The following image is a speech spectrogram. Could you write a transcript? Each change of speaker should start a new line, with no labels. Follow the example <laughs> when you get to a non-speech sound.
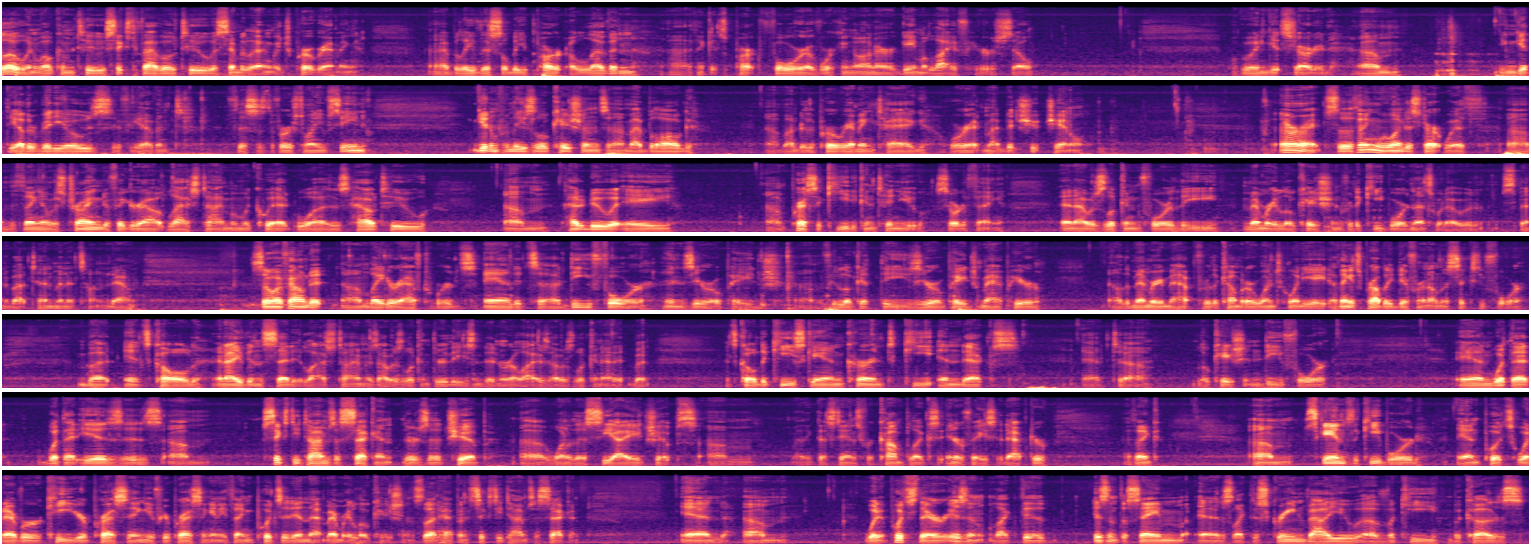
Hello and welcome to 6502 Assembly Language Programming. I believe this will be part 11. Uh, I think it's part 4 of working on our game of life here, so we'll go ahead and get started. Um, you can get the other videos if you haven't, if this is the first one you've seen. Get them from these locations, uh, my blog, um, under the programming tag, or at my BitChute channel. Alright, so the thing we wanted to start with, um, the thing I was trying to figure out last time when we quit was how to um, how to do a uh, press a key to continue sort of thing. And I was looking for the memory location for the keyboard, and that's what I would spend about 10 minutes hunting down. So I found it um, later afterwards, and it's a D4 in zero page. Um, if you look at the zero page map here, uh, the memory map for the Commodore 128. I think it's probably different on the 64, but it's called, and I even said it last time as I was looking through these and didn't realize I was looking at it, but it's called the Key Scan Current Key Index at uh, location D4. And what that what that is is um, 60 times a second. There's a chip, uh, one of the CIA chips. Um, I think that stands for Complex Interface Adapter, I think, um, scans the keyboard and puts whatever key you're pressing, if you're pressing anything, puts it in that memory location. So that happens 60 times a second. And um, what it puts there isn't like the isn't the same as like the screen value of a key because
